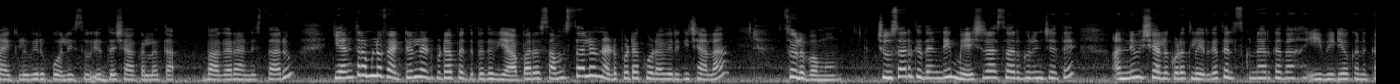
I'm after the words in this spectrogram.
నాయకులు వీరు పోలీసు యుద్ధ శాఖల్లో త బాగా రాణిస్తారు. యంత్రంలో ఫ్యాక్టరీలు నడుపుట పెద్ద పెద్ద వ్యాపార సంస్థలు నడుపుట కూడా వీరికి చాలా సులభము. చూసారు కదండి మేషరాశి వారి గురించి అయితే అన్ని విషయాలు కూడా క్లియర్గా తెలుసుకున్నారు కదా. ఈ వీడియో కనుక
